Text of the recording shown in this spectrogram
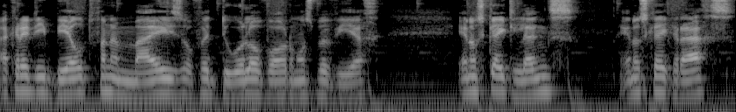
Ek kry die beeld van 'n maze of 'n doolhof waarin ons beweeg en ons kyk links en ons kyk regs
